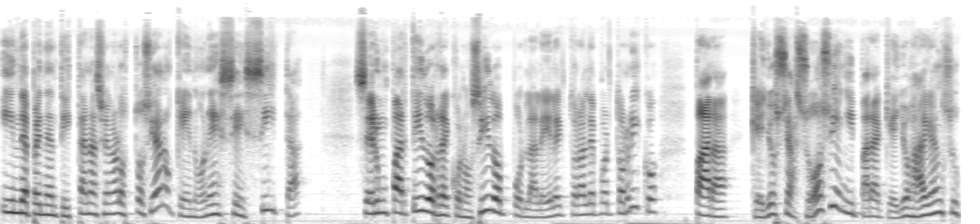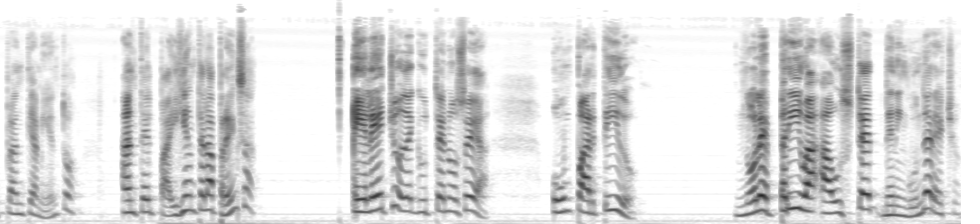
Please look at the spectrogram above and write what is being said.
Independentista Nacional Ostosiano, que no necesita ser un partido reconocido por la ley electoral de Puerto Rico para que ellos se asocien y para que ellos hagan sus planteamientos ante el país y ante la prensa. El hecho de que usted no sea un partido no le priva a usted de ningún derecho.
